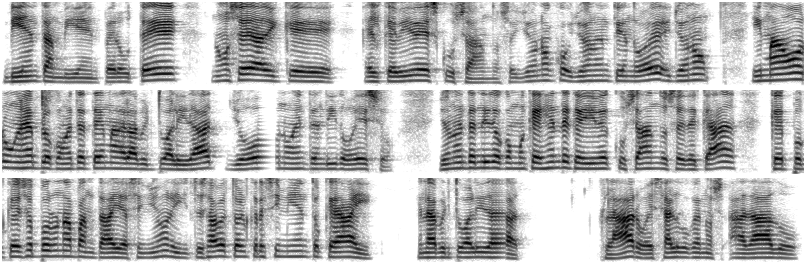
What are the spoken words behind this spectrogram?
bien también. Pero usted no sea de que el que vive excusándose. Yo no, yo no entiendo, eh, yo no, y más ahora un ejemplo con este tema de la virtualidad, yo no he entendido eso. Yo no he entendido cómo es que hay gente que vive excusándose de que, ah, que porque eso es por una pantalla, señor, y usted sabe todo el crecimiento que hay en la virtualidad. Claro, es algo que nos ha dado,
